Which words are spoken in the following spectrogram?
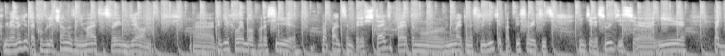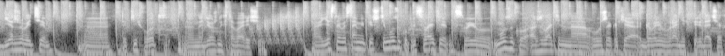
когда люди так увлеченно занимаются своим делом. Э, таких лейблов в России по пальцам пересчитать, поэтому внимательно следите, подписывайтесь, интересуйтесь э, и поддерживайте э, таких вот надежных товарищей. Если вы сами пишете музыку, присылайте свою музыку, а желательно уже, как я говорил в ранних передачах,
